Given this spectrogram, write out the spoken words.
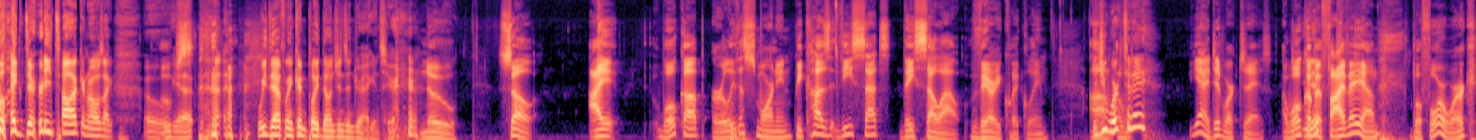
like dirty talk, and I was like, oh Oops. yeah, we definitely couldn't play Dungeons and Dragons here. No. So I woke up early this morning because these sets they sell out very quickly. Did you Um, work I- today? Yeah, I did work today. I woke You up did? at 5 a.m. before work.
